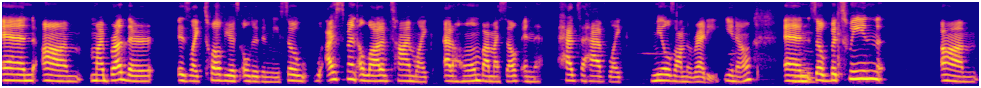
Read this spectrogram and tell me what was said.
and um my brother is like 12 years older than me. So I spent a lot of time like at home by myself and had to have like meals on the ready, you know? And Mm. so between um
